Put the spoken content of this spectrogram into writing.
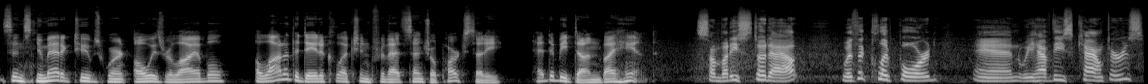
Since pneumatic tubes weren't always reliable, a lot of the data collection for that Central Park study had to be done by hand. Somebody stood out with a clipboard, and we have these counters,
